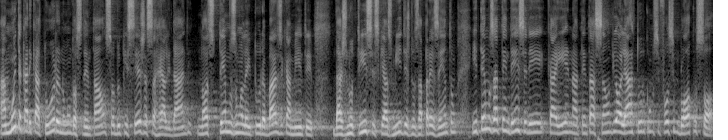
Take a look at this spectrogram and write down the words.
Há muita caricatura no mundo ocidental sobre o que seja essa realidade. Nós temos uma leitura basicamente das notícias que as mídias nos apresentam e temos a tendência de cair na tentação de olhar tudo como se fosse um bloco só.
